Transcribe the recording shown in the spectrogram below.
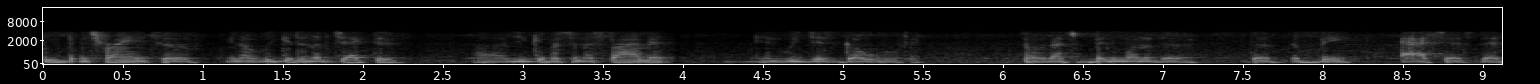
we've been trained to you know we get an objective, uh, you give us an assignment, and we just go with it. So that's been one of the, the, the big assets that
